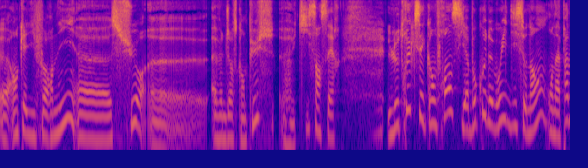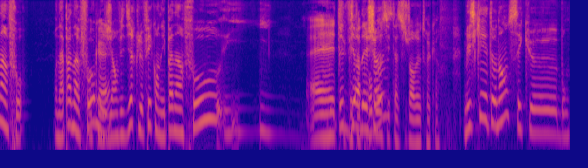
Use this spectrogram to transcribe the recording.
euh, en Californie euh, sur euh, Avengers Campus euh, qui s'en sert. Le truc, c'est qu'en France, il y a beaucoup de bruit dissonant. On n'a pas d'infos. On n'a pas d'infos, mais j'ai envie de dire que le fait qu'on n'ait pas d'infos. il- Eh, tu fais dire ta des choses. si t'as ce genre de truc. hein. Mais ce qui est étonnant, c'est que, bon.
